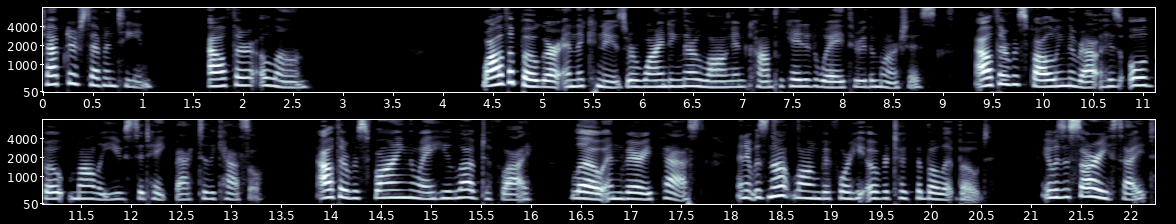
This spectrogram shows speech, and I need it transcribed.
Chapter 17 Alther Alone While the Boggart and the canoes were winding their long and complicated way through the marshes, Alther was following the route his old boat Molly used to take back to the castle. Alther was flying the way he loved to fly, low and very fast, and it was not long before he overtook the bullet boat. It was a sorry sight.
